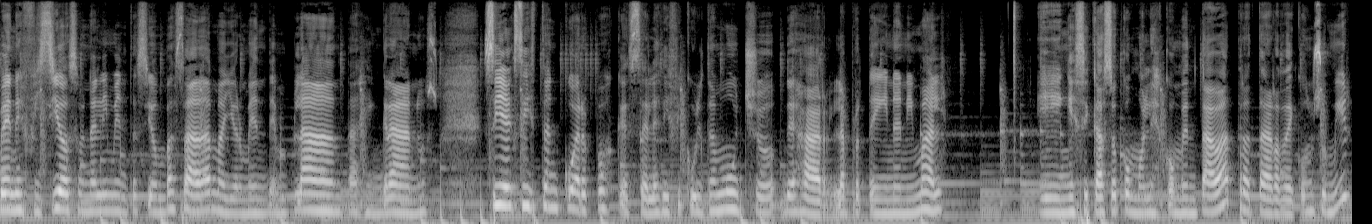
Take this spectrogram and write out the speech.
beneficiosa una alimentación basada mayormente en plantas, en granos. Sí existen cuerpos que se les dificulta mucho dejar la proteína animal. En ese caso, como les comentaba, tratar de consumir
